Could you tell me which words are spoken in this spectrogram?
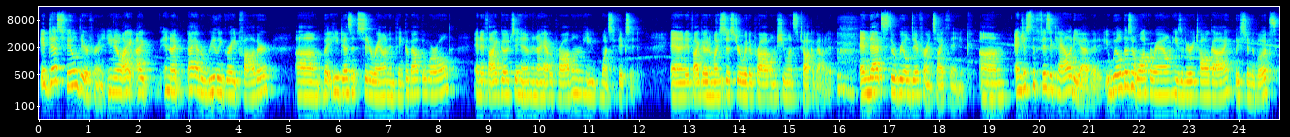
It does feel different. You know i i and i i have a really great father um, but he doesn't sit around and think about the world. And if i go to him and i have a problem he wants to fix it and if I go to my sister with a problem, she wants to talk about it. And that's the real difference, I think. Um, and just the physicality of it. Will doesn't walk around, he's a very tall guy, at least in the books.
